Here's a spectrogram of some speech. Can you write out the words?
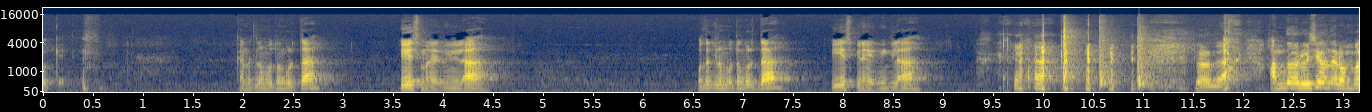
ஓகே. கன்னத்தில் முத்தம் கொடுத்தா இஎஸ்பி ஆயிடுவீங்களா உதட்டில் முத்தம் கொடுத்தா இஎஸ்பி ஆயிடுவீங்களா ஸோ அந்த ஒரு விஷயம் வந்து ரொம்ப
